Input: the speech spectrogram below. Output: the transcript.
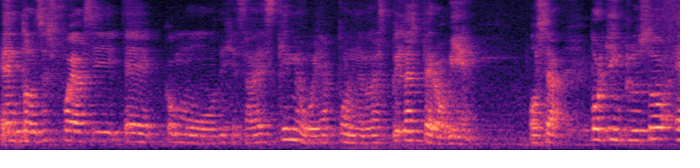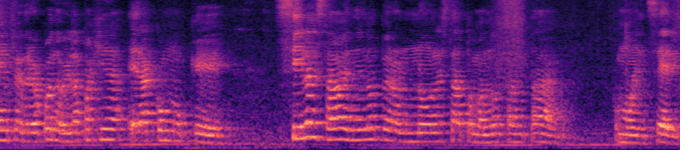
Entonces fue así eh, como dije, ¿sabes qué? Me voy a poner las pilas, pero bien. O sea, porque incluso en febrero cuando vi la página era como que sí la estaba vendiendo, pero no la estaba tomando tanta como en serio.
